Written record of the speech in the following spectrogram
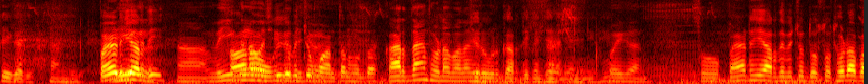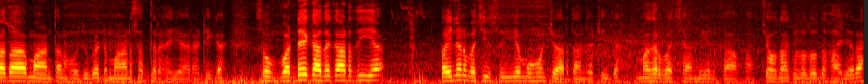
ਠੀਕ ਆ ਜੀ। ਹਾਂਜੀ। 65000 ਦੀ। ਹਾਂ 20 ਹਾਂ ਕਿਲੋ ਹੋਊਗੀ ਕਿ ਵਿੱਚੋਂ ਮਾਨਤਨ ਹੁੰਦਾ। ਕਰਦਾ ਥੋੜਾ ਬਹੁਤਾ ਜ਼ਰੂਰ ਕਰਦੀ ਗੁੰਜਾਇਸ਼ ਨਹੀਂ। ਹੈ। ਕੋਈ ਗੱਲ। ਸੋ 65000 ਦੇ ਵਿੱਚੋਂ ਦੋਸਤੋ ਥੋੜਾ ਬਾਤਾ ਮਾਨਤਨ ਹੋ ਜਾਊਗਾ ਡਿਮਾਂਡ 70000 ਆ ਠੀਕ ਆ। ਸੋ ਵੱਡੇ ਕੱਦ ਕੱਟਦੀ ਆ। ਪਹਿਲਣ ਬੱਚੀ ਸੂਈ ਆ ਮੂੰਹੋਂ ਚਾਰ ਦੰਦ ਠੀਕ ਆ। ਮਗਰ ਬੱਚਾ ਮੇਲ ਕਾਫ ਆ 14 ਕਿਲੋ ਦੁੱਧ ਹਾਜ਼ਰ ਆ।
